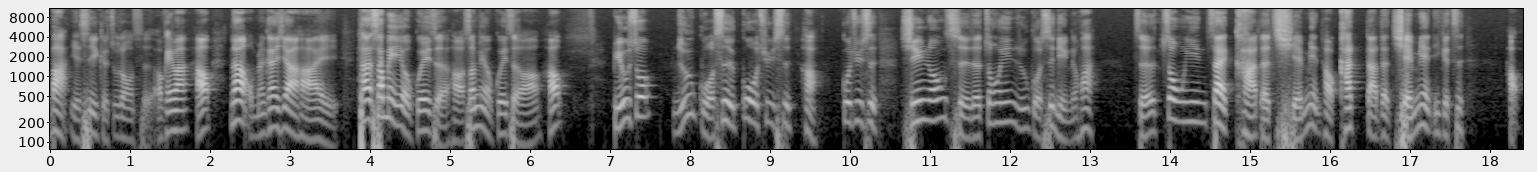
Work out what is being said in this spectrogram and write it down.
把也是一个助动词，OK 吗？好，那我们来看一下哈，它上面也有规则好，上面有规则哦，好，比如说。如果是过去式，哈，过去式形容词的重音如果是零的话，则重音在卡的前面，好，卡达的前面一个字，好。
